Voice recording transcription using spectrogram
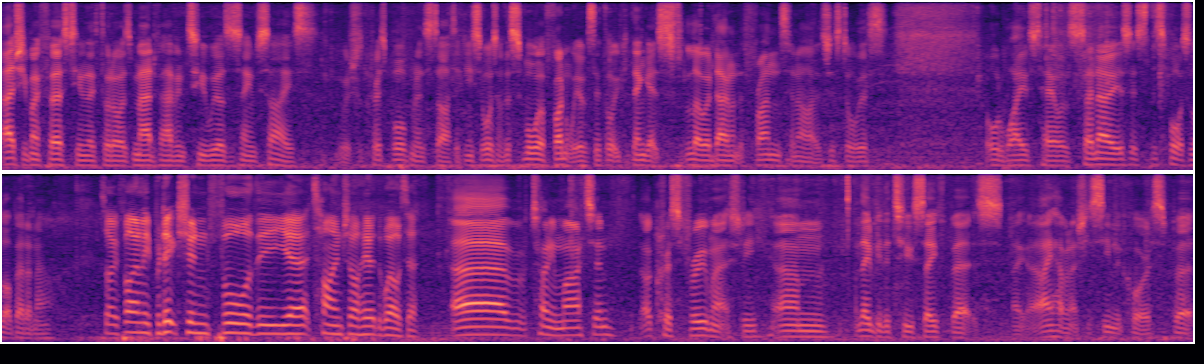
actually my first team. They thought I was mad for having two wheels the same size which was Chris Boardman had started. He used to always have the smaller front wheels they thought you could then get lower down at the front, and oh, it's just all this old wives' tales. So no, it's, it's, the sport's a lot better now. So finally, prediction for the uh, time trial here at the Vuelta. Uh, Tony Martin, or Chris Froome actually. Um, they'd be the two safe bets. I, I, haven't actually seen the course, but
